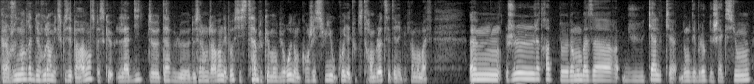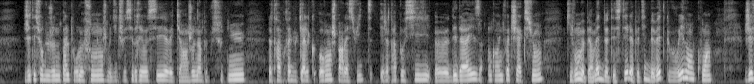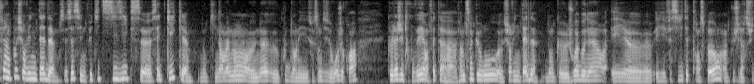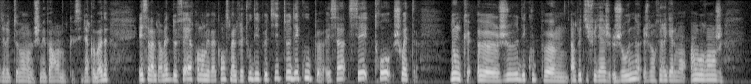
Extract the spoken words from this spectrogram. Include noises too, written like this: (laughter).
Alors je vous demanderai de bien vouloir m'excuser par avance parce que la dite euh, table de salon de jardin n'est pas aussi (laughs) stable que mon bureau, donc quand j'essuie ou quoi, il y a tout qui tremblote, c'est terrible. Enfin bon bref. Euh, j'attrape euh, dans mon bazar du calque, donc des blocs de chez Action. J'étais sur du jaune pâle pour le fond, je me dis que je vais essayer de rehausser avec un jaune un peu plus soutenu. J'attraperai du calque orange par la suite et j'attrape aussi des dyes, encore une fois de chez Action, qui vont me permettre de tester la petite bébête que vous voyez dans le coin. J'ai fait un coup sur Vinted. C'est ça, c'est une petite 6X euh, Sidekick, donc qui normalement euh, neuve euh, coûte dans les 70 euros, je crois. Que là j'ai trouvé en fait à 25 euros sur Vinted. Donc joie, bonheur et, et, facilité de transport. En plus, je l'ai reçu directement chez mes parents, donc c'est bien commode. Et ça va me permettre de faire pendant mes vacances malgré tout des petites découpes. Et ça, c'est trop chouette. Donc, je découpe un petit feuillage jaune. Je vais en faire également un orange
